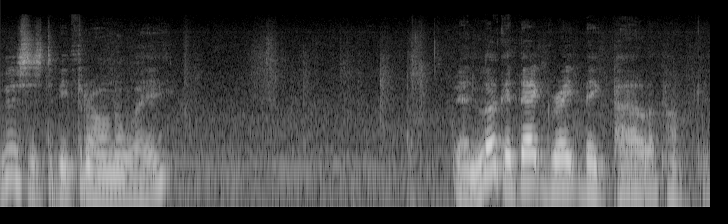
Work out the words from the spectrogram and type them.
This is to be thrown away. And look at that great big pile of pumpkin.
